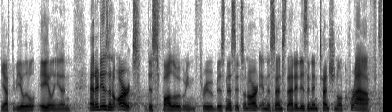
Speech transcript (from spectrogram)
You have to be a little alien. And it is an art, this following through business. It's an art in the sense that it is an intentional craft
